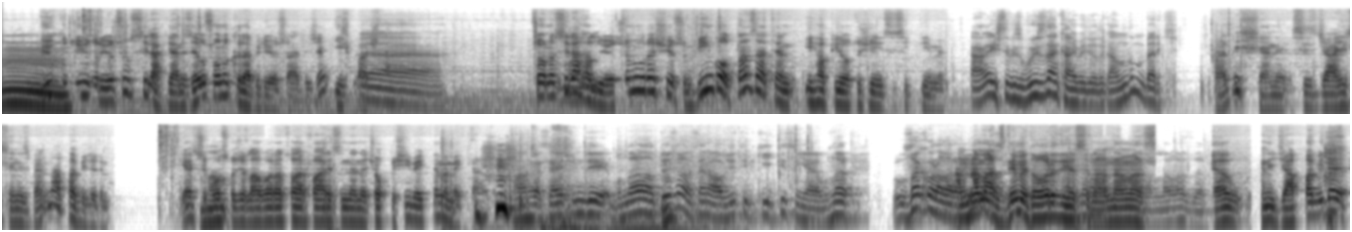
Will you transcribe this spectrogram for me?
Hmm. Büyük kutuyu kırıyorsun silah. Yani Zeus onu kırabiliyor sadece ilk başta. Ee, Sonra silah umarım- alıyorsun uğraşıyorsun. Bin gold'dan zaten İHA pilotu şeysi siktiğimi. kanka işte biz bu yüzden kaybediyorduk anladın mı Berk? Kardeş yani siz cahilseniz ben ne yapabilirim? Gerçi Ulan- koskoca laboratuvar faresinden de çok bir şey beklememek lazım. Kanka sen şimdi bunları anlatıyorsun ama sen avcı tip 2-2'sin ya. Bunlar uzak oralara. Anlamaz değil mi? Doğru diyorsun anlamaz. Anlamazlar. Ya hani Cabba bir de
